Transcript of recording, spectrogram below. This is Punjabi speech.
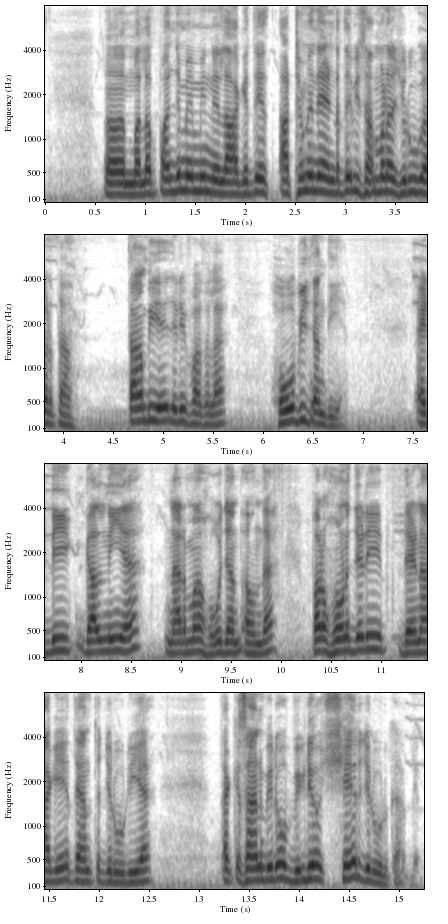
ਮਤਲਬ ਪੰਜਵੇਂ ਮਹੀਨੇ ਲਾ ਕੇ ਤੇ 8ਵੇਂ ਦੇ ਐਂਡ ਤੇ ਵੀ ਸਾਂਭਣਾ ਸ਼ੁਰੂ ਕਰਤਾ, ਤਾਂ ਵੀ ਇਹ ਜਿਹੜੀ ਫਸਲ ਹੈ, ਹੋ ਵੀ ਜਾਂਦੀ ਹੈ। ਐਡੀ ਗੱਲ ਨਹੀਂ ਹੈ, ਨਰਮਾ ਹੋ ਜਾਂਦਾ ਹੁੰਦਾ ਪਰ ਹੁਣ ਜਿਹੜੀ ਦਿਨ ਆ ਗਏ ਅਤਿਅੰਤ ਜ਼ਰੂਰੀ ਹੈ। ਤਾਂ ਕਿਸਾਨ ਵੀਰੋ ਵੀਡੀਓ ਸ਼ੇਅਰ ਜ਼ਰੂਰ ਕਰ ਦਿਓ।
